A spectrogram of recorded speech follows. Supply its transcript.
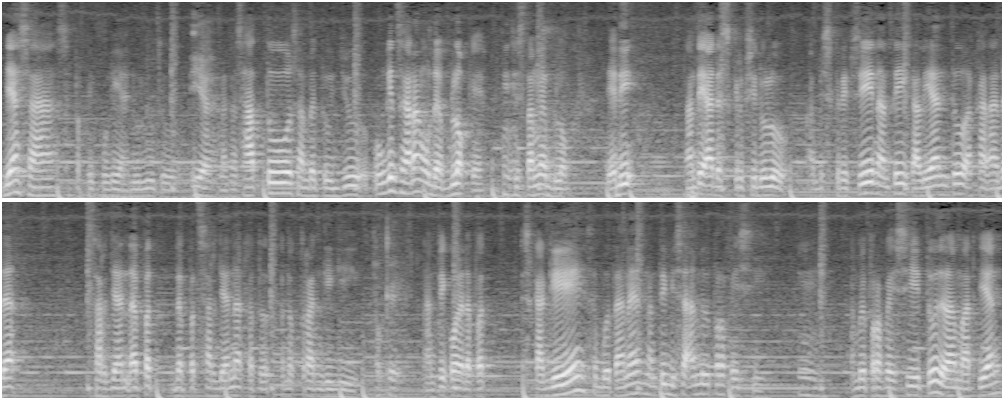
biasa seperti kuliah dulu tuh. Iya. Semester 1 sampai 7. Mungkin sekarang udah blok ya. Hmm. Sistemnya blok. Jadi nanti ada skripsi dulu. Habis skripsi nanti kalian tuh akan ada sarjana dapat dapat sarjana kedo- kedokteran gigi. Oke. Nanti kalau dapat SKG sebutannya nanti bisa ambil profesi. Hmm. Ambil profesi itu dalam artian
